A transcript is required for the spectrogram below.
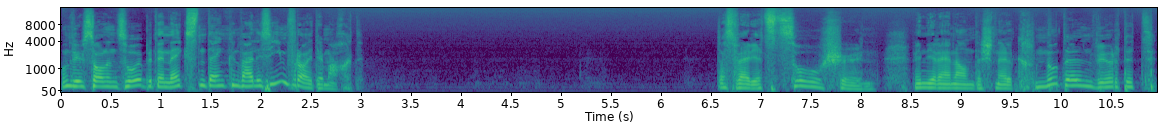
Und wir sollen so über den Nächsten denken, weil es ihm Freude macht. Das wäre jetzt so schön, wenn ihr einander schnell knuddeln würdet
